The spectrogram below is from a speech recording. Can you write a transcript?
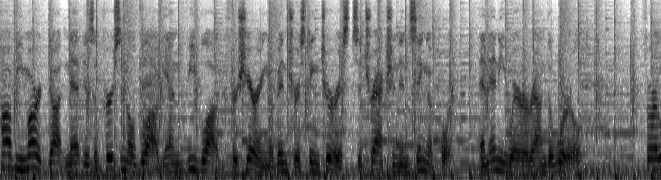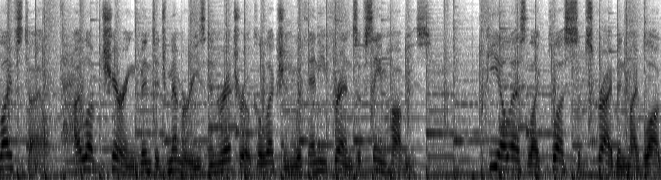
HobbyMart.net is a personal blog and vlog for sharing of interesting tourists attraction in Singapore, and anywhere around the world. For lifestyle, I loved sharing vintage memories and retro collection with any friends of same hobbies. PLS like plus subscribe in my blog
